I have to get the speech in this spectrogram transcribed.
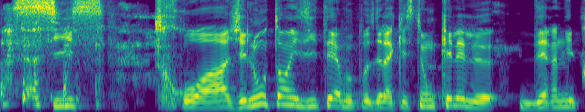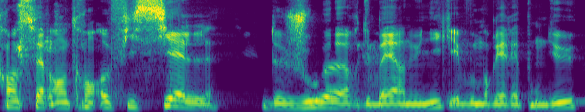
6-3. J'ai longtemps hésité à vous poser la question quel est le dernier transfert entrant officiel de joueur du Bayern Munich Et vous m'auriez répondu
